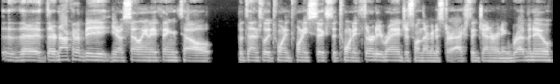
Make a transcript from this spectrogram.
they're they're not going to be you know selling anything till potentially 2026 to 2030 range is when they're going to start actually generating revenue.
